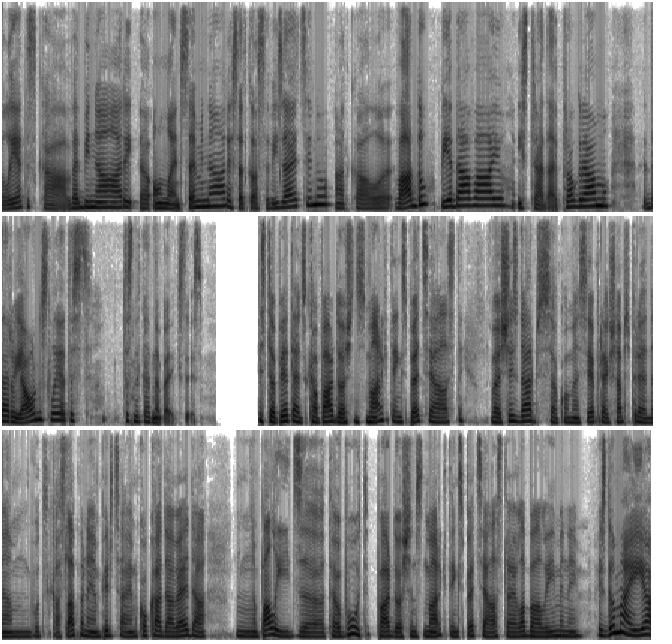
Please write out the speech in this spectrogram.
lietas, kā webināri, online semināri. Es atkal sevi izaicinu, atkal vadu, piedāvāju, izstrādāju programmu, daru jaunas lietas. Tas nekad nebeigsies. Es tev pieteicu, kā pārdošanas mārketinga speciālisti, vai šis darbs, ko mēs iepriekš apspriedām, būtu kā slepeniem pircējiem, kaut kādā veidā mm, palīdz tev būt pārdošanas un mārketinga speciālistai labā līmenī? Es domāju, jā,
